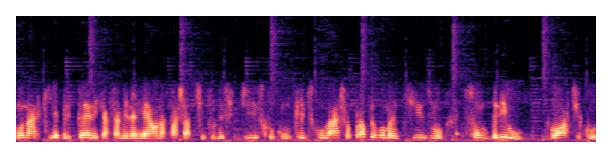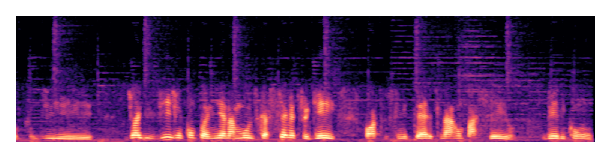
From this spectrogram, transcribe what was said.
monarquia britânica, a família real na faixa título desse disco, com que ele esculacha o próprio romantismo sombrio, gótico de Joy Division e companhia na música Cemetery Gates, Porta do Cemitério, que narra um passeio dele com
